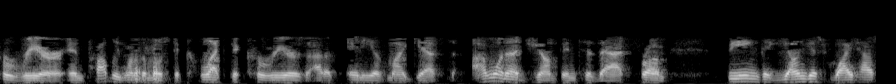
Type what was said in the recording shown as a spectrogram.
career and probably one of the most eclectic careers out of any of my guests. I want to jump into that from being the youngest White House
